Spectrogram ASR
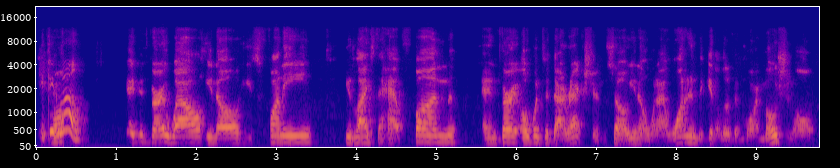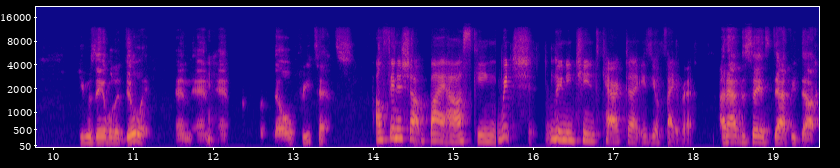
He did well. Yeah, he did very well. You know, he's funny. He likes to have fun and very open to direction. So, you know, when I wanted him to get a little bit more emotional, he was able to do it and and, yeah. and with no pretense. I'll finish up by asking which Looney Tunes character is your favorite? I'd have to say it's Daffy Duck.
